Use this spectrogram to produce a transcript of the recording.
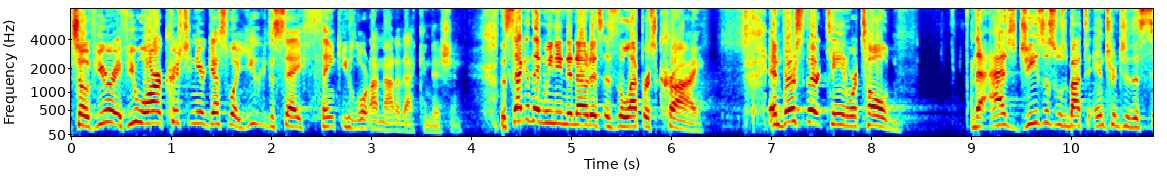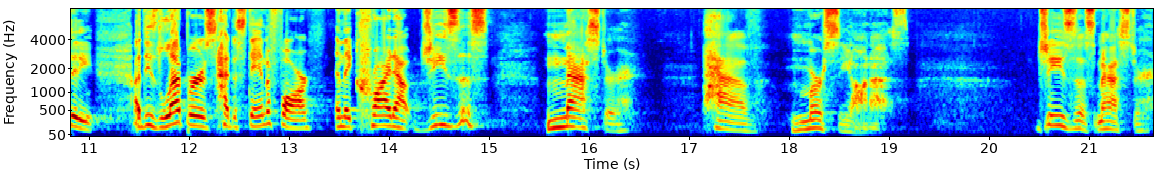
So if you're if you are a Christian here, guess what? You get to say, "Thank you, Lord, I'm out of that condition." The second thing we need to notice is the leper's cry. In verse 13, we're told that as Jesus was about to enter into the city, uh, these lepers had to stand afar and they cried out, "Jesus, Master, have mercy on us." Jesus, Master,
